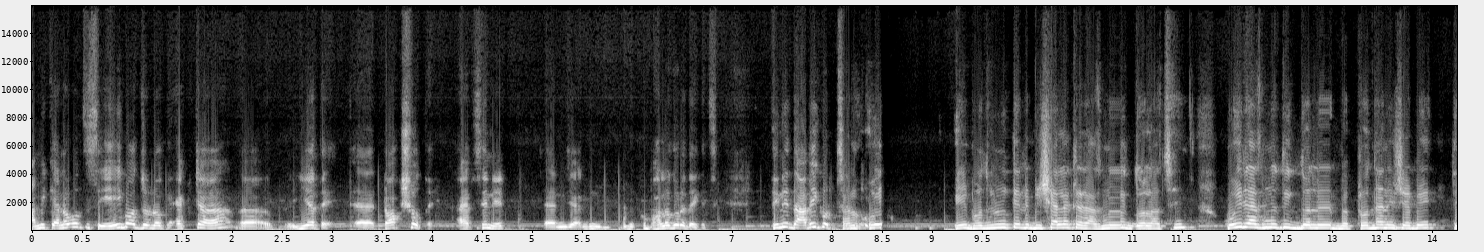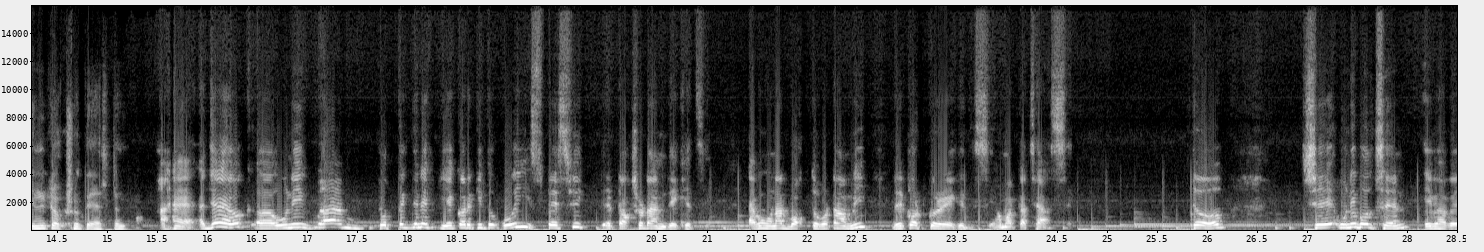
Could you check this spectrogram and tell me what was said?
আমি কেন বলতেছি, এই ভদ্রলোক একটা ইয়েতে টক শোতে আই হ্যাভ সিন ইট খুব ভালো করে দেখেছি। তিনি দাবি করছেন এই ভদ্রলোকের বিশাল একটা রাজনৈতিক দল আছে। ওই রাজনৈতিক দলের প্রধান হিসেবে তিনি টকশোতে আসতেন। হ্যাঁ যাই হোক উনি প্রত্যেক দিনে ইয়ে করে কিন্তু ওই স্পেসিফিক টকশোটা আমি দেখেছি এবং ওনার বক্তব্যটা আমি রেকর্ড করে রেখে দিচ্ছি আমার কাছে আছে। তো সে উনি বলছেন এভাবে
